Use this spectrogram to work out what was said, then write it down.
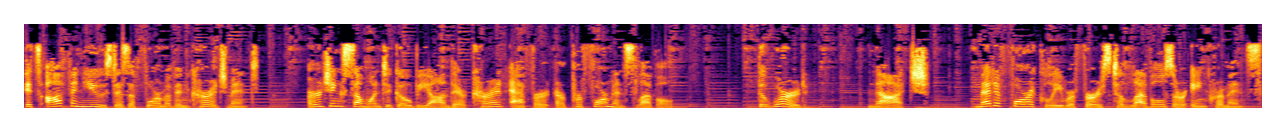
It's often used as a form of encouragement, urging someone to go beyond their current effort or performance level. The word notch metaphorically refers to levels or increments,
